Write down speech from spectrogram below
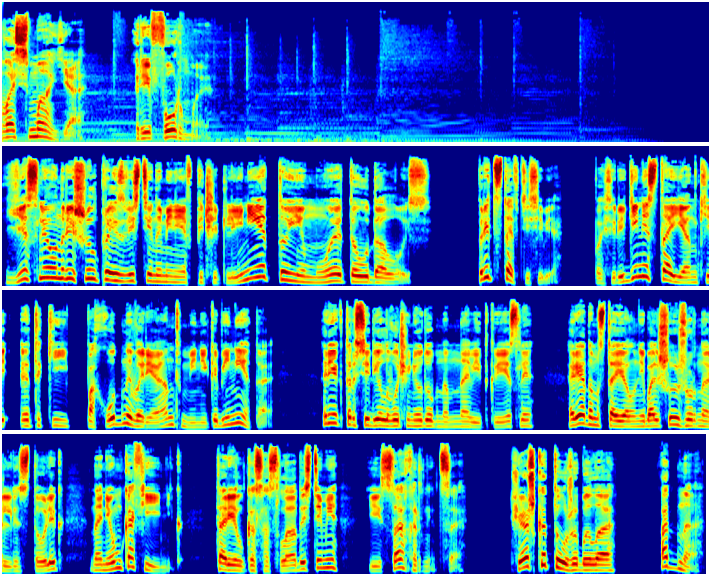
восьмая. Реформы. Если он решил произвести на меня впечатление, то ему это удалось. Представьте себе, посередине стоянки этакий походный вариант мини-кабинета. Ректор сидел в очень удобном на вид кресле, рядом стоял небольшой журнальный столик, на нем кофейник, тарелка со сладостями и сахарница. Чашка тоже была. Одна.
